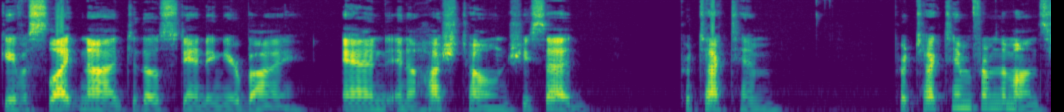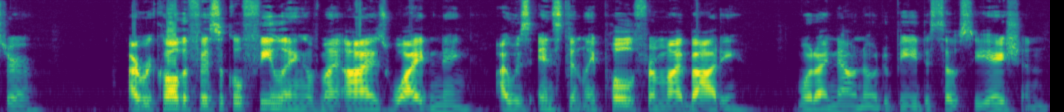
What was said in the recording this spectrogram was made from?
gave a slight nod to those standing nearby, and in a hushed tone she said, Protect him. Protect him from the monster. I recall the physical feeling of my eyes widening. I was instantly pulled from my body, what I now know to be dissociation,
